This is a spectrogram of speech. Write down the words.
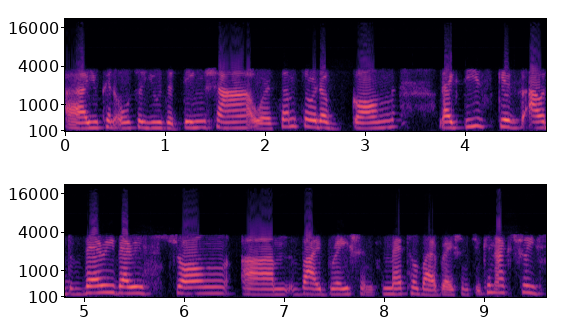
uh, you can also use a dingsha or some sort of gong. Like these give out very, very strong um, vibrations, metal vibrations. You can actually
